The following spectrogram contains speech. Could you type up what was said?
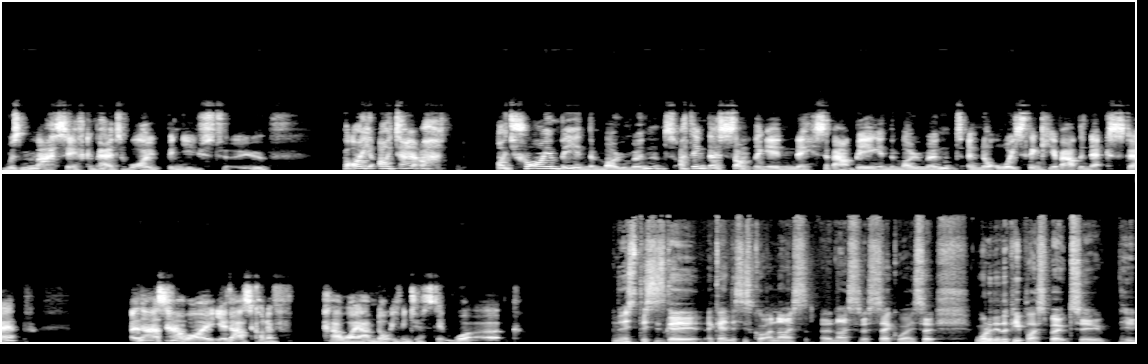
was massive compared to what I've been used to. But I, I don't I try and be in the moment. I think there's something in this about being in the moment and not always thinking about the next step. And that's how I, yeah, that's kind of how I am, not even just in work. And this, this is good. Again, this is quite a nice, a nice sort of segue. So, one of the other people I spoke to, who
